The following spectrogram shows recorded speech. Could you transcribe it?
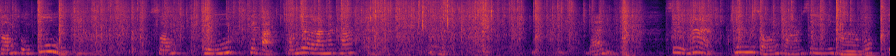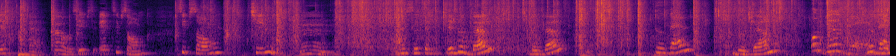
สองถุงกุ้งสองถุงเคบับของเยอรันนะคะดันซื้อมาหนึ่งสองสามสี่ห้าหกเจ็ดแปดเก้าสิบสิบเอ็ดสิบสองสิบสองชิ้น อืม อันนี้ซื้อเป็นเดดูเบลดูเบล Dubbel ดูเบล och dubbel. เส้น dubbel.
